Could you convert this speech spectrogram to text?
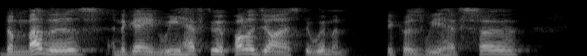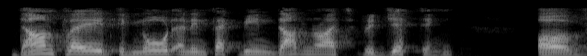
the mothers, and again, we have to apologize to women because we have so downplayed, ignored, and in fact been downright rejecting of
